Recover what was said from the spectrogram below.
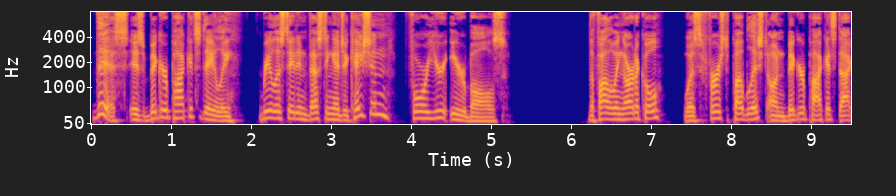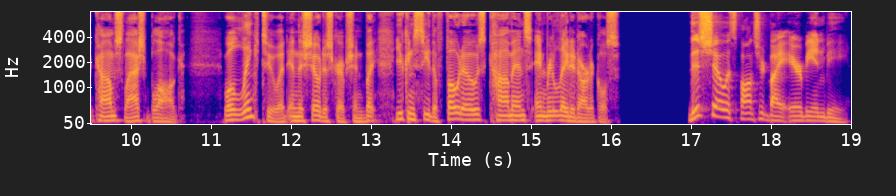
This is Bigger Pockets Daily, real estate investing education for your earballs. The following article was first published on biggerpockets.com/blog. We'll link to it in the show description, but you can see the photos, comments, and related articles. This show is sponsored by Airbnb.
